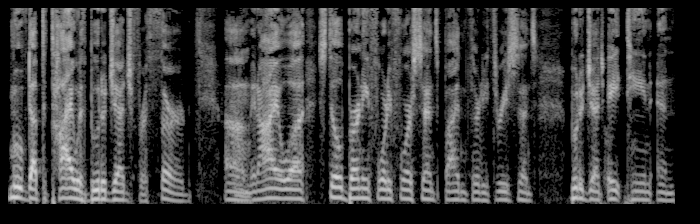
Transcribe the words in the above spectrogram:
moved up to tie with Buttigieg for third. Um, In Iowa, still Bernie 44 cents, Biden 33 cents, Buttigieg 18, and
